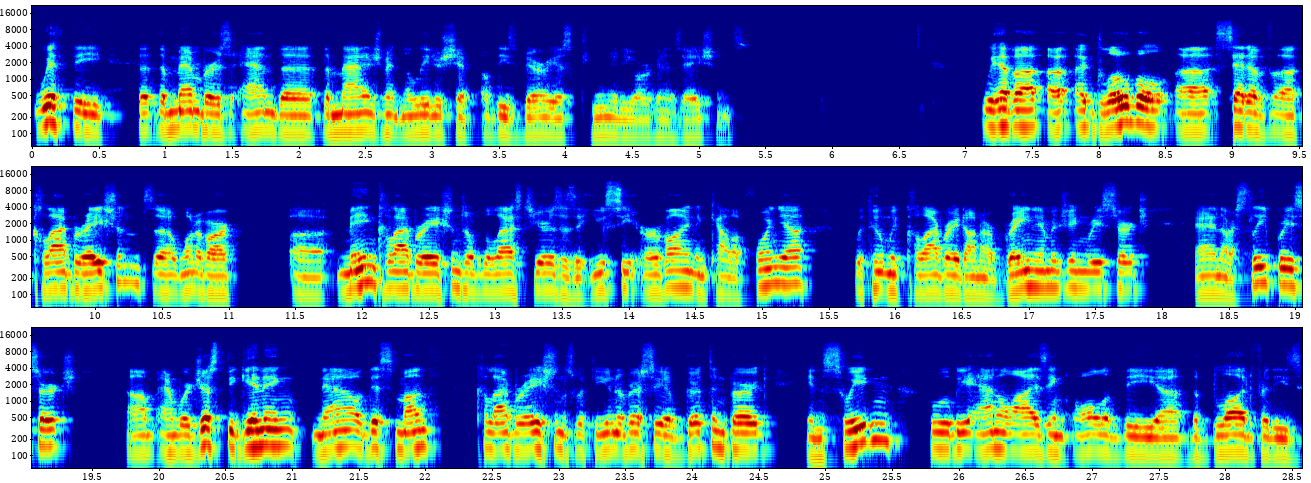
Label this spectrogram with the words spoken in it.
with the, the, the, members and the, the management and the leadership of these various community organizations. We have a, a, a global uh, set of uh, collaborations. Uh, one of our uh, main collaborations over the last years is at UC Irvine in California, with whom we collaborate on our brain imaging research and our sleep research. Um, and we're just beginning now this month collaborations with the University of Gothenburg in Sweden, who will be analyzing all of the, uh, the blood for these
